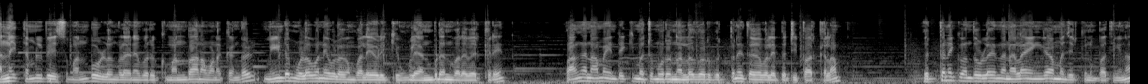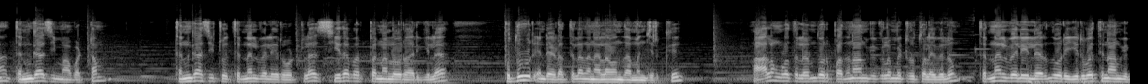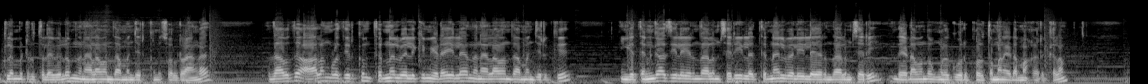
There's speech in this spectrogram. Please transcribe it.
அன்னை தமிழ் பேசும் அன்பு உள்ளங்கள் அனைவருக்கும் அன்பான வணக்கங்கள். மீண்டும் உழவனை உலகம் வலையொலிக்கு உங்களை அன்புடன் வரவேற்கிறேன். வாங்க நாம இன்றைக்கு மற்றும் ஒரு நல்லதொரு விற்பனை தகவலை பற்றி பார்க்கலாம். விற்பனைக்கு வந்துள்ள இந்த நிலம் எங்கே அமைஞ்சிருக்குன்னு பார்த்தீங்கன்னா தென்காசி மாவட்டம் தென்காசி டு திருநெல்வேலி ரோட்டில் சீதபற்பநல்லூர் அருகில் புதூர் என்ற இடத்துல அந்த நிலம் வந்து அமைஞ்சிருக்கு. ஆலங்குளத்திலிருந்து ஒரு பதினான்கு கிலோமீட்டர் தொலைவிலும் திருநெல்வேலியிலிருந்து ஒரு இருபத்தி நான்கு கிலோமீட்டர் தொலைவிலும் இந்த நிலம் வந்து அமைஞ்சிருக்குன்னு சொல்கிறாங்க அதாவது ஆலங்குளத்திற்கும் திருநெல்வேலிக்கும் இடையில இந்த நிலம் வந்து அமைஞ்சிருக்கு. நீங்கள் தென்காசியில் இருந்தாலும் சரி இல்லை திருநெல்வேலியில் இருந்தாலும் சரி இந்த இடம் வந்து உங்களுக்கு ஒரு பொருத்தமான இடமாக இருக்கலாம்.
